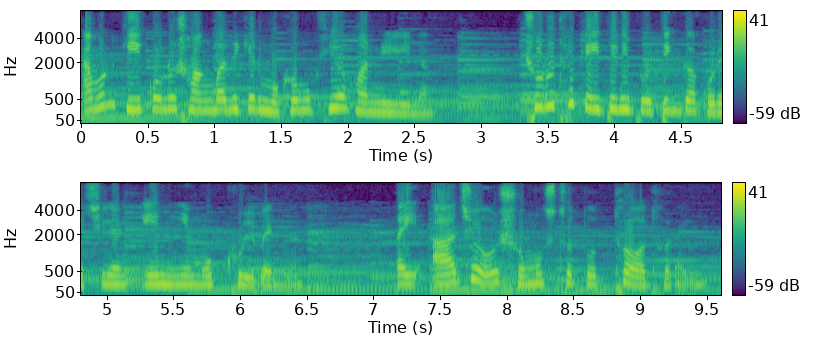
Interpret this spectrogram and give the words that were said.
এমনকি কোনো সাংবাদিকের মুখোমুখিও হননি লীনা। শুরু থেকেই তিনি প্রতিজ্ঞা করেছিলেন, এ নিয়ে মুখ খুলবেন না। তাই আজও সমস্ত তথ্য অধরাই।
